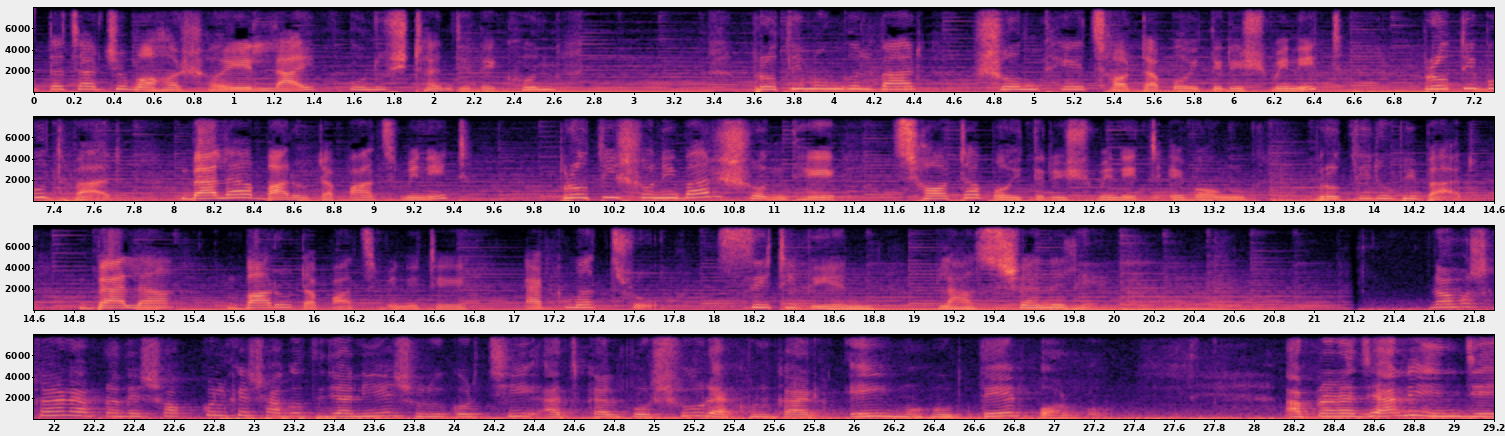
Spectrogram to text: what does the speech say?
ভট্টাচার্য মহাশয়ের লাইভ অনুষ্ঠানটি দেখুন। প্রতি মঙ্গলবার সন্ধে ছটা পঁয়ত্রিশ মিনিট, প্রতি বুধবার বেলা বারোটা পাঁচ মিনিট, প্রতি শনিবার সন্ধে ছটা পঁয়ত্রিশ মিনিট এবং প্রতি রবিবার বেলা বারোটা পাঁচ মিনিটে একমাত্র সিটিভিএন প্লাস চ্যানেলে নমস্কার, আপনাদের সকলকে স্বাগত জানিয়ে শুরু করছি আজকাল পরশুর এখনকার এই মুহূর্তের পর্ব। আপনারা জানেন যে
